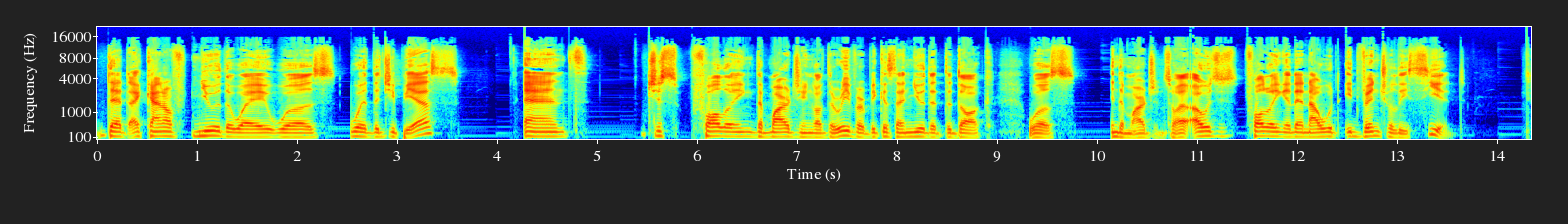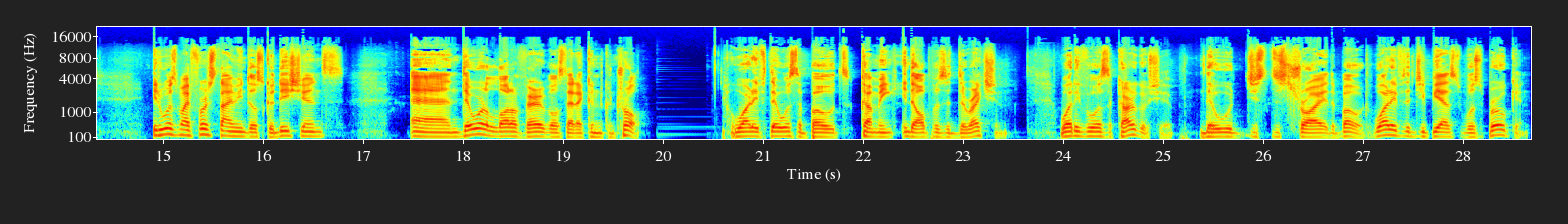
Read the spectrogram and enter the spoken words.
that I kind of knew the way was with the GPS. And just following the margin of the river because I knew that the dock was in the margin. So I, I, was just following it and I would eventually see it. It was my first time in those conditions, and there were a lot of variables that I couldn't control. What if there was a boat coming in the opposite direction? What if it was a cargo ship? They would just destroy the boat. What if the GPS was broken?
